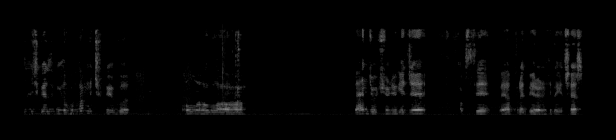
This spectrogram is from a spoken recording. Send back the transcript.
Burada hiç gözükmüyor. Buradan mı çıkıyor bu? Allah Allah. Bence üçüncü gece Foxy veya Fred bir harekete geçer.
